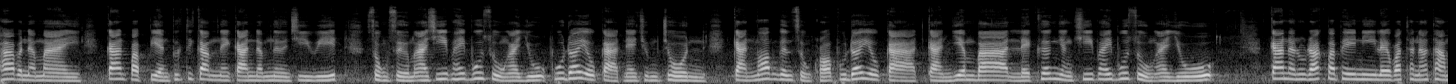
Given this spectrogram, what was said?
ภาพอนามัย การปรับเปลี่ยนพฤติกรรมในการดำเนินชีวิต ส่งเสริมอาชีพให้ผู้สูงอายุ ผู้ด้อยโอกาสในชุมชน การมอบเงินสงเคราะห์ผู้ด้อยโอกาส การเยี่ยมบ้าน และเครื่องยังชีพให้ผู้สูงอายุ การอนุรักษ์ประเพณีและวัฒนธรรม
